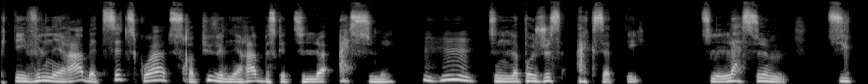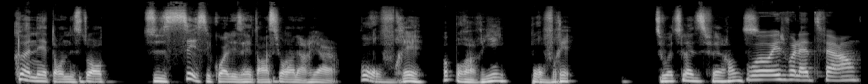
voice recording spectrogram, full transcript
puis que tu es vulnérable, tu sais tu quoi? Tu seras plus vulnérable parce que tu l'as assumé. Mhm. Tu ne l'as pas juste accepté. Tu l'assumes. Tu connais ton histoire. Tu sais c'est quoi les intentions en arrière. Pour vrai. Pas pour rien. Pour vrai. Tu vois-tu la différence? Oui, oui, je vois la différence.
